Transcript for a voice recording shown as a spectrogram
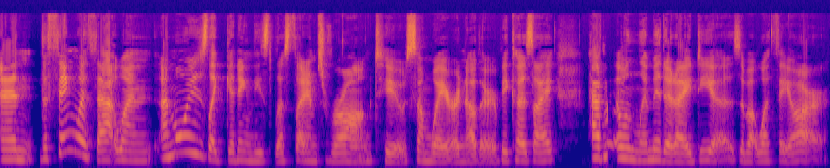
And the thing with that one, I'm always like getting these list items wrong too, some way or another, because I have my own limited ideas about what they are.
